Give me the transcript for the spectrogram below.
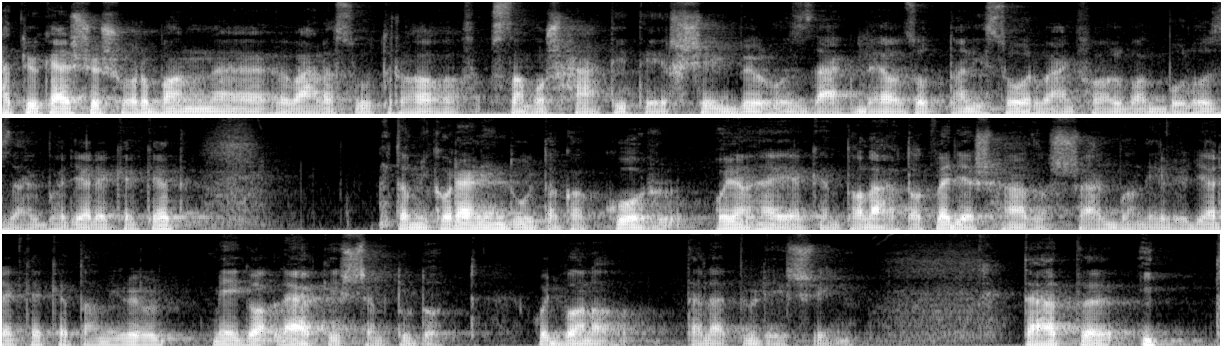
Hát ők elsősorban válaszútra Szamos háti térségből hozzák be, az ottani szorványfalvakból hozzák be a gyerekeket. Hát amikor elindultak, akkor olyan helyeken találtak vegyes házasságban élő gyerekeket, amiről még a lelki sem tudott, hogy van a településén. Tehát itt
